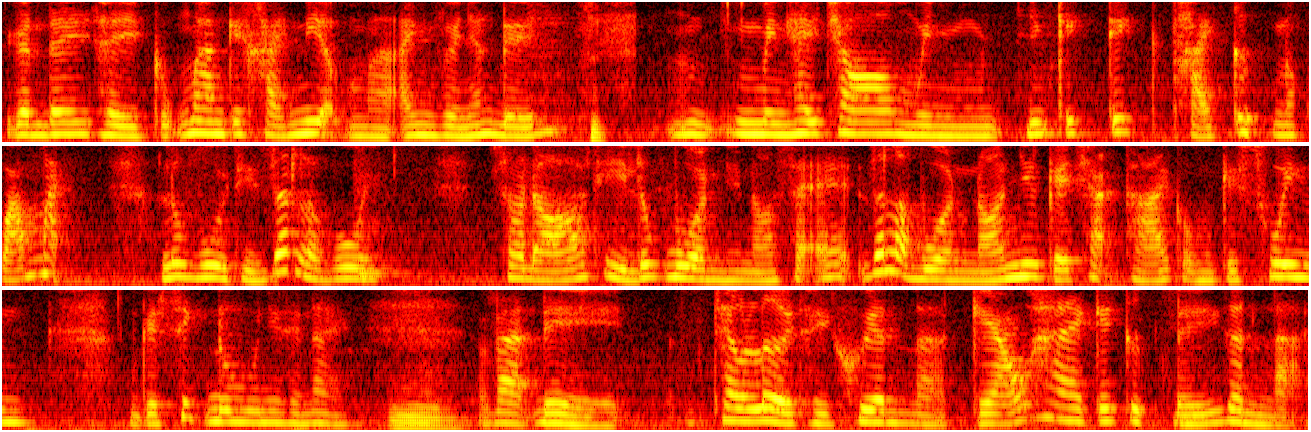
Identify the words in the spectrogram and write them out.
gần đây thầy cũng mang cái khái niệm mà anh vừa nhắc đến. Mình hay cho mình những cái cái thái cực nó quá mạnh. Lúc vui thì rất là vui sau đó thì lúc buồn thì nó sẽ rất là buồn nó như cái trạng thái của một cái swing một cái xích đu như thế này ừ. và để theo lời thầy khuyên là kéo hai cái cực đấy gần lại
